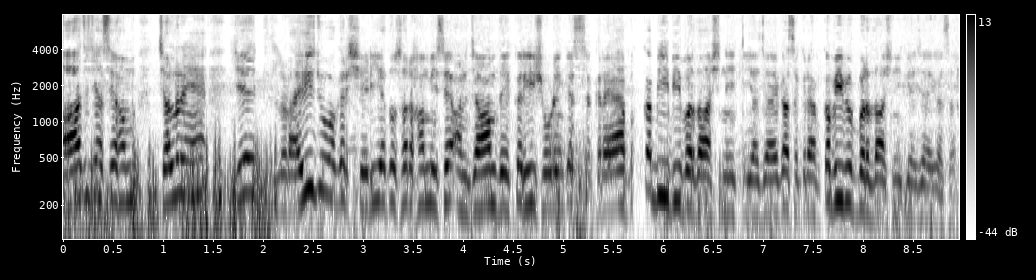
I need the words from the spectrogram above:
आज जैसे हम चल रहे हैं, ये लड़ाई जो अगर छेड़ी है तो सर हम इसे अंजाम देकर ही छोड़ेंगे। स्क्रैप कभी भी बर्दाश्त नहीं किया जाएगा स्क्रैप कभी भी बर्दाश्त नहीं किया जाएगा, सर।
